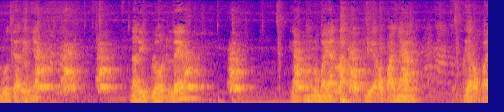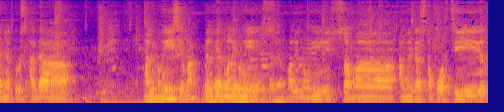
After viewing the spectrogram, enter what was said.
bull terriernya dari bloodline yang lumayan lah top di Eropanya. Di Eropanya. Terus ada Malinois ya bang? Belgian Malinois. Malinois sama American Staffordshire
